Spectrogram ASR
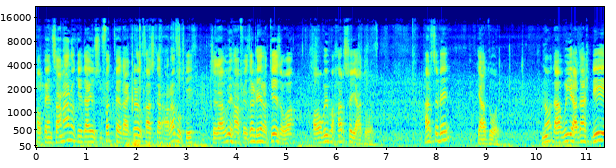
او په انسانانو کې دا یو صفت پیدا کړی او خاص کر عربو کې چې د هغوی حافظه ډېره تېزه وه او هغوی به هر څه یادول هر څه به یادول نو د هغوی یاداشت ډېر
